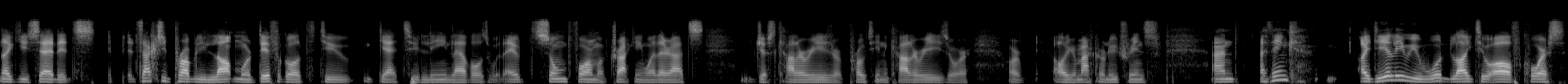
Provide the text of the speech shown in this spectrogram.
like you said, it's it's actually probably a lot more difficult to get to lean levels without some form of tracking, whether that's just calories or protein and calories or or all your macronutrients. And I think ideally we would like to, of course,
